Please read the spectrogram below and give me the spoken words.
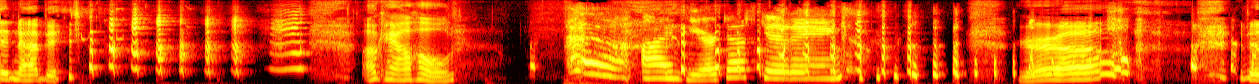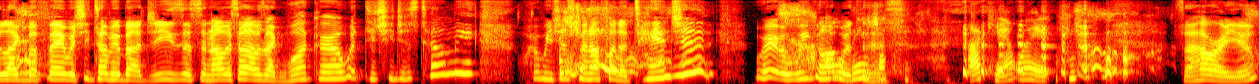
Did not, bitch. okay, I'll hold. I'm here. Just kidding. Girl. They're like buffet when she told me about Jesus and all this. Stuff, I was like, what, girl? What did she just tell me? Where we just went off on a tangent? Where are we going Oh, with bitch, this? I can't wait. So, how are you?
